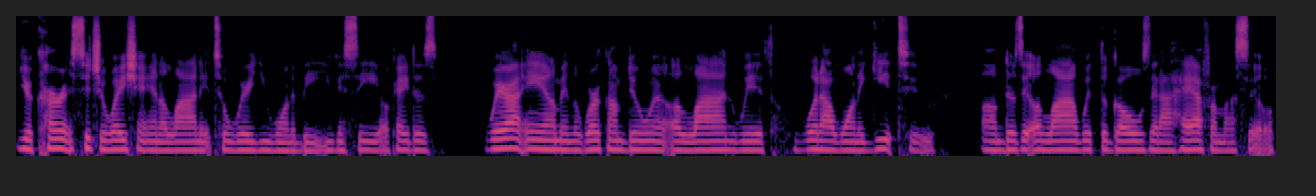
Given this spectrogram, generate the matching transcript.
your current situation and align it to where you want to be. You can see, okay, does where I am and the work I'm doing align with what I want to get to? Um, does it align with the goals that I have for myself?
